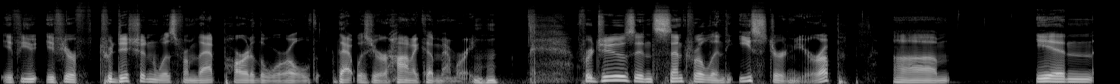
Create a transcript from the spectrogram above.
if you if your tradition was from that part of the world, that was your Hanukkah memory. For Jews in Central and Eastern Europe, um, in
